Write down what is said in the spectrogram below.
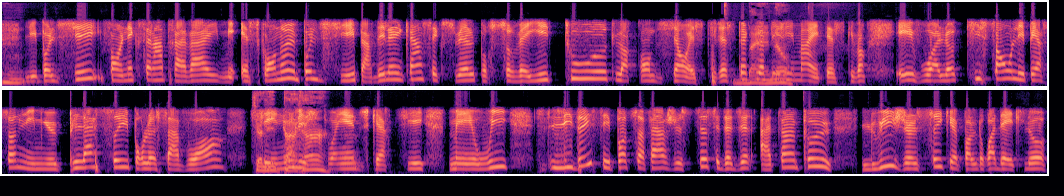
Mm. Les policiers font un excellent travail, mais est-ce qu'on a un policier par délinquant sexuel pour surveiller toutes leurs conditions? Est-ce qu'ils respectent ben le périmètre? Est-ce qu'ils vont... Et voilà, qui sont les personnes les mieux placées pour le savoir? C'est nous, les citoyens du quartier. Mais oui, l'idée, c'est pas de se faire justice, c'est de dire, attends un peu, lui, je sais qu'il n'a pas le droit d'être là.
